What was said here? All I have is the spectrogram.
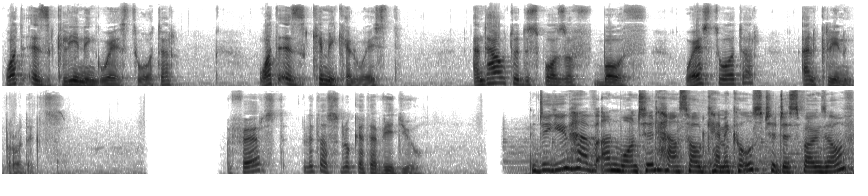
what is cleaning wastewater, what is chemical waste, and how to dispose of both wastewater and cleaning products. First, let us look at a video. Do you have unwanted household chemicals to dispose of?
